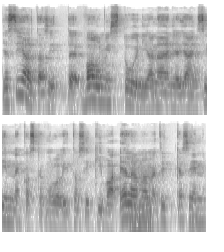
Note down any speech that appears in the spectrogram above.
Ja sieltä sitten valmistuin ja näin ja jäin sinne, koska mulla oli tosi kiva elämä, mm. mä tykkäsin.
